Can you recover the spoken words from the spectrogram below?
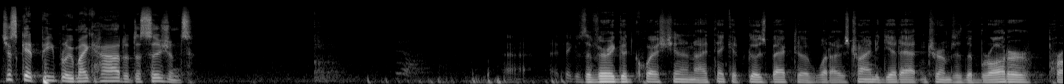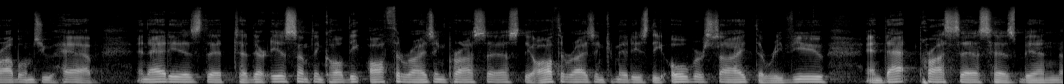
just get people who make harder decisions. I think it's a very good question, and I think it goes back to what I was trying to get at in terms of the broader problems you have. And that is that uh, there is something called the authorizing process, the authorizing committees, the oversight, the review, and that process has been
